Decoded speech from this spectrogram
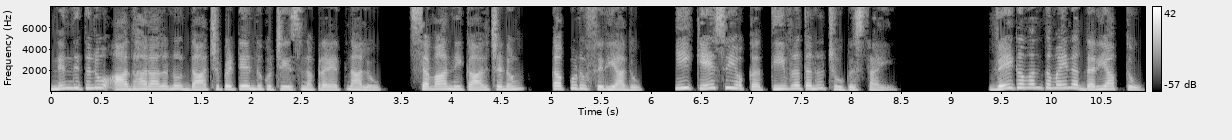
నిందితులు ఆధారాలను దాచిపెట్టేందుకు చేసిన ప్రయత్నాలు శవాన్ని కాల్చడం తప్పుడు ఫిర్యాదు. ఈ కేసు యొక్క తీవ్రతను చూపిస్తాయి. వేగవంతమైన దర్యాప్తు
